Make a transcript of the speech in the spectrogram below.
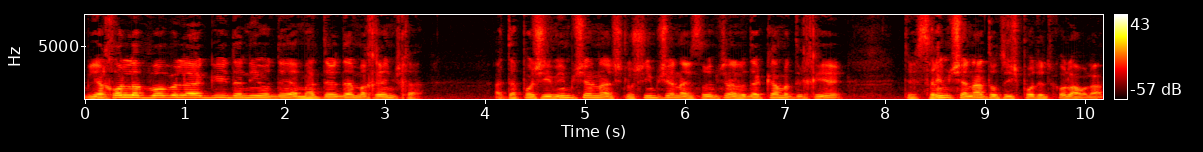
מי יכול לבוא ולהגיד, אני יודע, מה אתה יודע מהחיים שלך? אתה פה 70 שנה, 30 שנה, 20 שנה, לא יודע כמה תחיה. 20 שנה אתה רוצה לשפוט את כל העולם?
